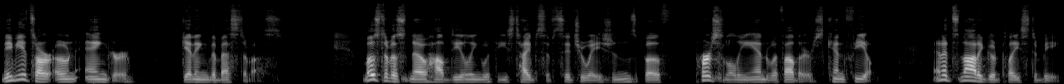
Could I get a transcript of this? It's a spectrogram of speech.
Maybe it's our own anger getting the best of us. Most of us know how dealing with these types of situations, both personally and with others, can feel, and it's not a good place to be.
